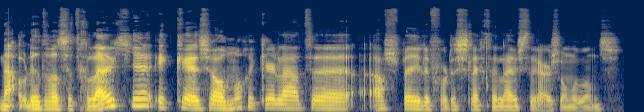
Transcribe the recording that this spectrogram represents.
Nou, dat was het geluidje. Ik uh, zal hem nog een keer laten afspelen voor de slechte luisteraars onder ons.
